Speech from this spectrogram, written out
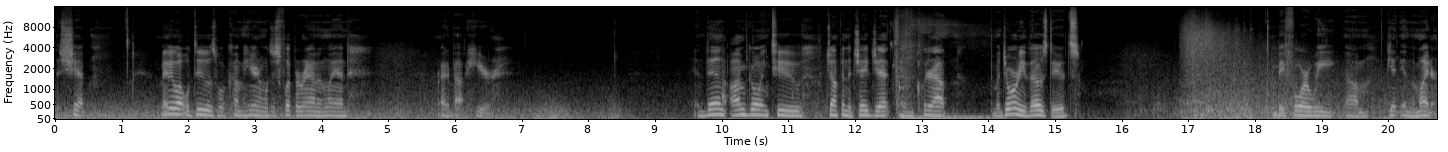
the ship. Maybe what we'll do is we'll come here and we'll just flip around and land right about here. And then I'm going to jump in the J-Jet and clear out the majority of those dudes before we um, get in the miner.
